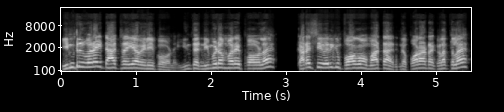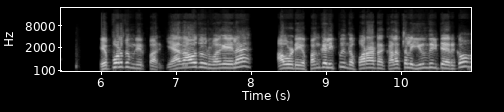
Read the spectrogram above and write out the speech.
இன்று வரை டாக்டர் ஐயா வெளியே போகல. இந்த நிமிடம் வரை போகல. கடைசி வரைக்கும் போகவும் மாட்டார். இந்த போராட்ட களத்துல எப்பொழுதும் நிற்பார். ஏதாவது ஒரு வகையில அவருடைய பங்களிப்பு இந்த போராட்ட களத்துல இருந்துகிட்டே இருக்கும்.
